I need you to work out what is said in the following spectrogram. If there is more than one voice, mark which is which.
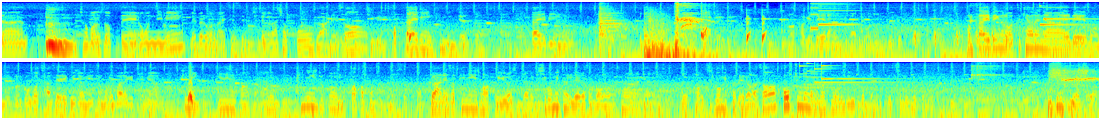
Speaker 1: 일단 저번 수업 때 영호님이 레벨 1 라이센스를 취득을 하셨고 그 안에서 지금 덕다이빙이 큰 문제였죠. 어, 덕다이빙은 후덜리는 정확하게 네라는 대답을 거고 덕다이빙을 어떻게 하느냐에 대해서 오늘 볼 거고 자세 교정이 좀 올바르게 되면 피닝, 피닝을 정확하게 하는지 피닝이 조금 뻣뻣한 부분이 있었고 그 안에서 피닝이 정확하게 이루어진다 면 15m를 내려서 머먹을 편안하게 하는지 그리고 거 15m 내려가서 호흡 충동이 얼만큼 오는지 좀 먼저 테스트를 해볼 거고 웃음기 없어요?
